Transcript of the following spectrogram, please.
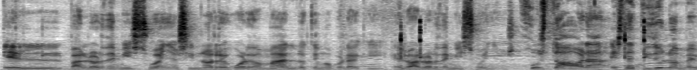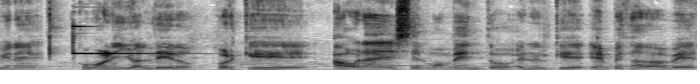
El valor de mis sueños, si no recuerdo mal, lo tengo por aquí, El valor de mis sueños. Justo ahora este título me viene como anillo al dedo, porque ahora es el momento en el que he empezado a ver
